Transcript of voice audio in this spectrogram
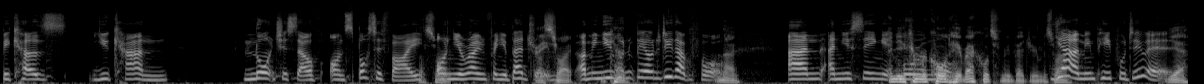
because you can launch yourself on Spotify right. on your own from your bedroom. That's right. I mean, You you, wouldn't be able to do that before. No, And and you're seeing it. and you can record hit records from your bedroom as well. Yeah, I mean, people do it. Yeah.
